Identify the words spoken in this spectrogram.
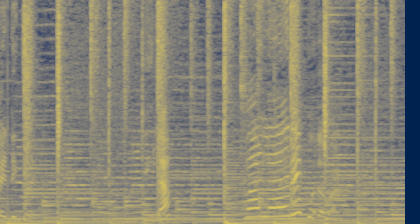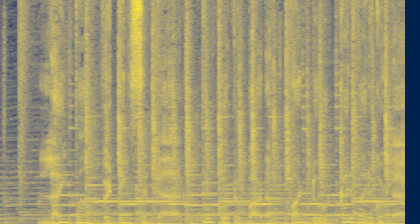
സെന്റർ. വില വളരെ കുറവാണ്. Laiba wedding centre Pookkottumpadam Wandoor Karuvarakundu.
